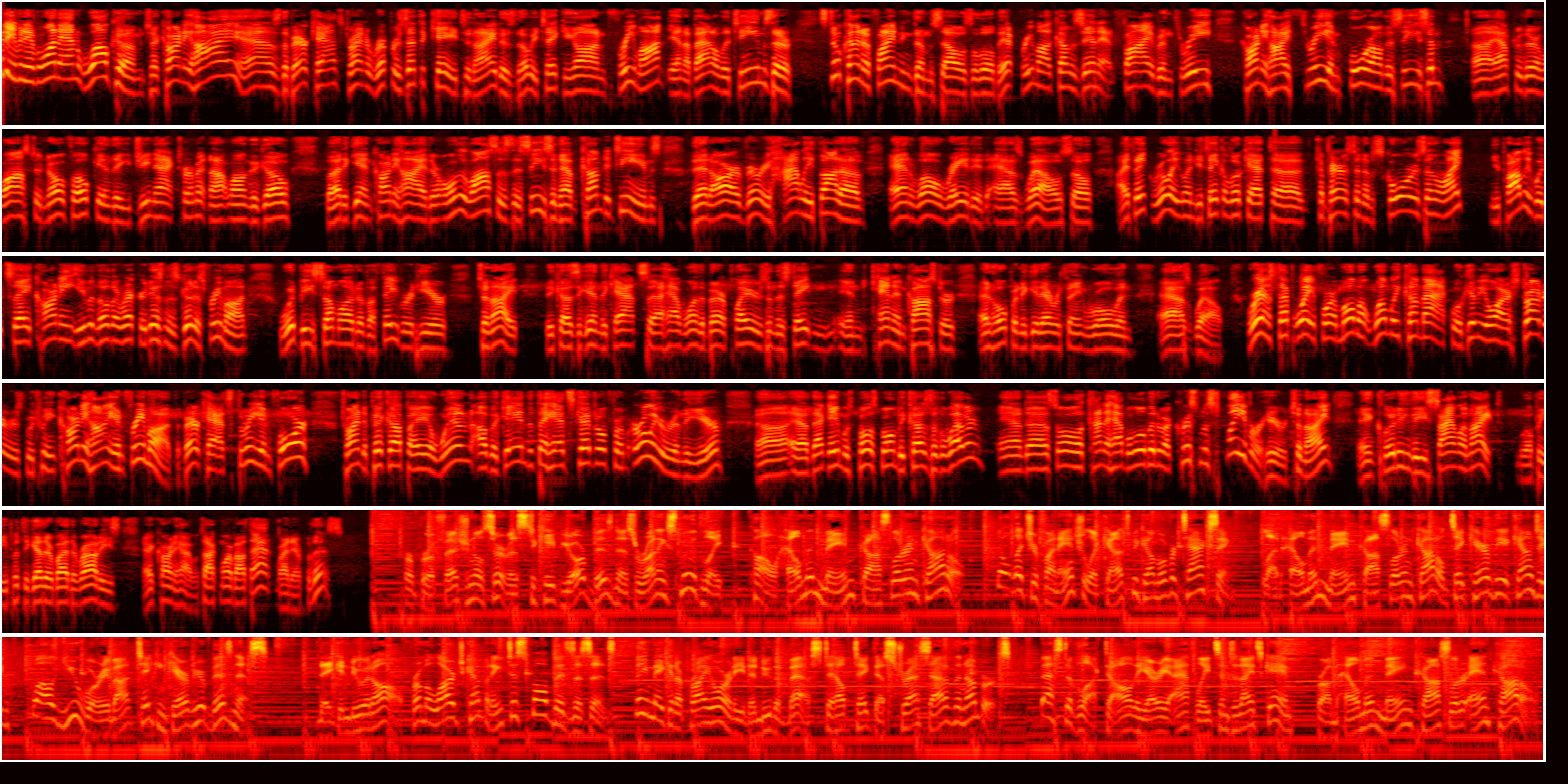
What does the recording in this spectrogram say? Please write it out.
Good evening, everyone, and welcome to Kearney High as the Bearcats trying to represent the K tonight as they'll be taking on Fremont in a battle of teams that are still kind of finding themselves a little bit. Fremont comes in at five and three, Kearney High three and four on the season uh, after their loss to Norfolk in the GNAC tournament not long ago. But again, Kearney High, their only losses this season have come to teams that are very highly thought of and well rated as well. So I think really when you take a look at uh, comparison of scores and the like, you probably would say Kearney, even though their record isn't as good as Fremont, would be somewhat of a favorite here tonight because, again, the Cats uh, have one of the better players in the state in, in Cannon Coster and hoping to get everything rolling as well. We're going to step away for a moment. When we come back, we'll give you our starters between Kearney High and Fremont. The Bearcats three and four, trying to pick up a, win of a game that they had scheduled from earlier in the year. Uh, that game was postponed because of the weather, and uh, so we'll kind of have a little bit of a Christmas flavor here tonight, including the Silent Night will be put together by the Rowdies at Kearney High. We'll talk more about that right after this. For professional service to keep your business running smoothly, call Hellman, Maine, Kostler, and Cottle. Don't let your financial accounts become overtaxing. Let Hellman, Maine, Kostler, and Cottle take care of the accounting while you worry about taking care of your business. They can do it all, from a large company to small businesses. They make it a priority to do the best to help take the stress out of the numbers. Best of luck to all the area athletes in tonight's game from Hellman, Maine, Kostler, and Cottle.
